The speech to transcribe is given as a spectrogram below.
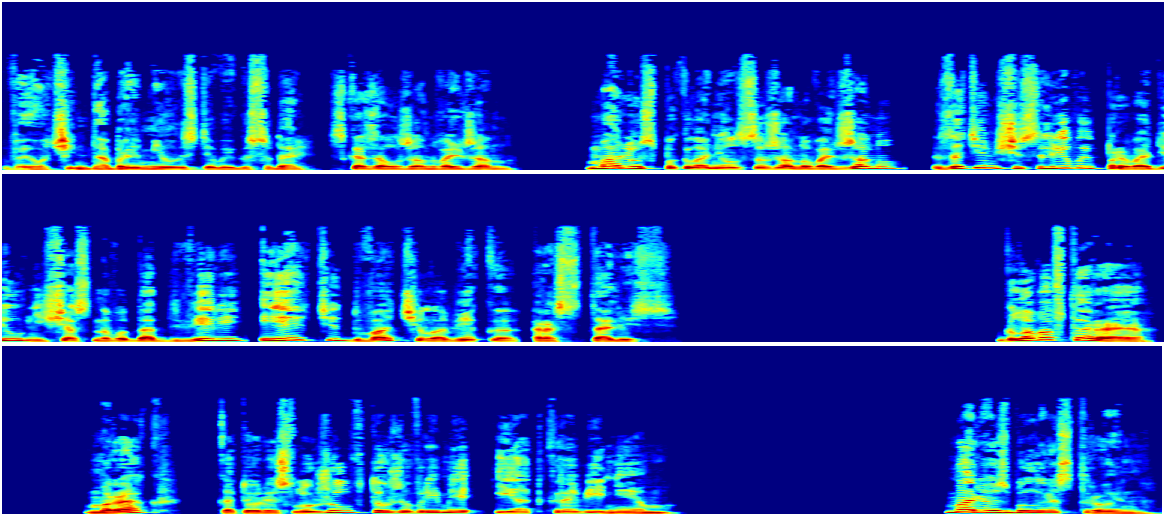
«Вы очень добры, милостивый государь», — сказал Жан Вальжан. Мариус поклонился Жану Вальжану, затем счастливый проводил несчастного до двери, и эти два человека расстались. Глава вторая. Мрак, который служил в то же время и откровением. Мариус был расстроен.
